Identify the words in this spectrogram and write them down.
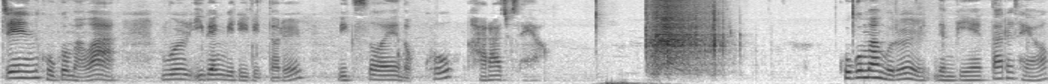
찐 고구마와 물 200ml를 믹서에 넣고 갈아주세요. 고구마 물을 냄비에 따르세요.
